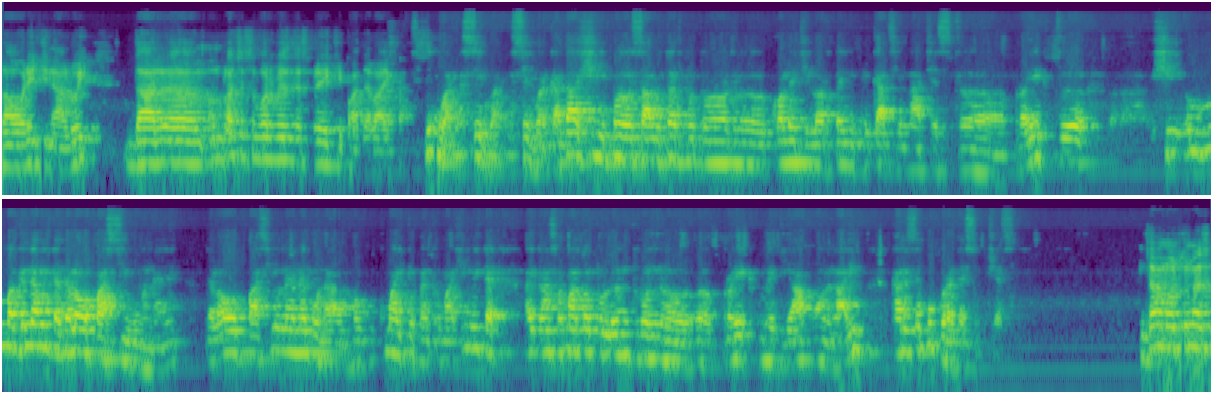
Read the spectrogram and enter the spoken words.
la originea lui, dar uh, îmi place să vorbesc despre echipa de la ICA. Sigur, sigur, sigur că da și bă, salutări tuturor uh, colegilor pe implicați în acest uh, proiect. Și mă gândeam, uite, de la o pasiune, de la o pasiune nebună, cum ai tu pentru mașini, uite, ai transformat totul într-un proiect media online care se bucură de succes. Da, mulțumesc.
